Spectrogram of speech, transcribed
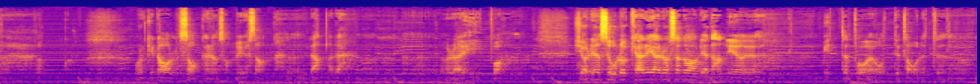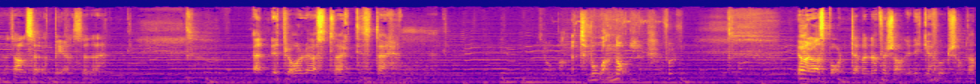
eh, originalsångaren som ju sen eh, lämnade Uriah Heep och körde en solokarriär och sen avled han ju uh, mitten på 80-talet. Eh, ett söp ihjäl där. väldigt bra röst faktiskt där. 2-0. Ja, det var sporten men den försvann ju lika fort som den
